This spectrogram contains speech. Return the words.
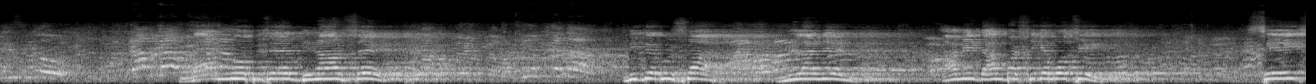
দিছি তো বান্ন পিসের ডিনার সেট। দ্বিতীয় পুরস্কার মেলায় নেন আমি ডান পাশ থেকে বলছি সিক্স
